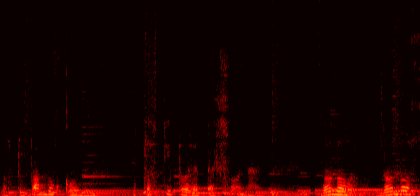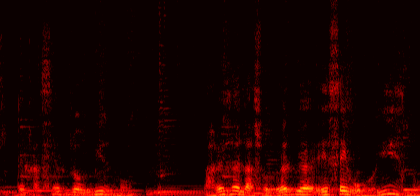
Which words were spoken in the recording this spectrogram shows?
nos topamos con estos tipos de personas. No nos, no nos deja ser yo mismo. A veces la soberbia es egoísmo.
